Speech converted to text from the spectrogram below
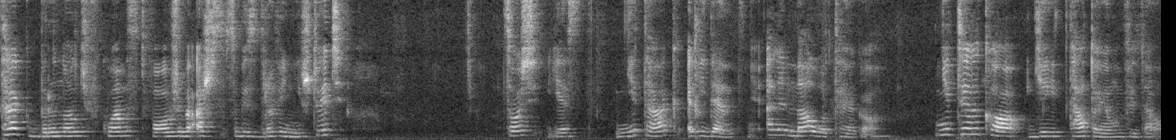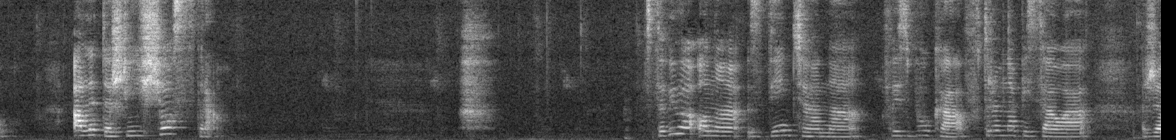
tak brnąć w kłamstwo, żeby aż sobie zdrowie niszczyć. Coś jest nie tak ewidentnie, ale mało tego. Nie tylko jej tato ją wydał, ale też jej siostra. Wstawiła ona zdjęcia na Facebooka, w którym napisała, że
